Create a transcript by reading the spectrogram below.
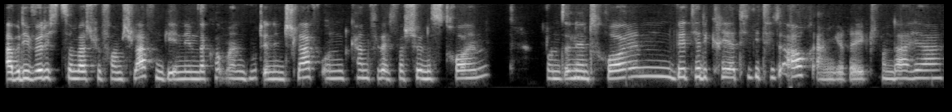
Aber die würde ich zum Beispiel vorm Schlafen gehen nehmen. Da kommt man gut in den Schlaf und kann vielleicht was Schönes träumen. Und in den Träumen wird ja die Kreativität auch angeregt. Von daher.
